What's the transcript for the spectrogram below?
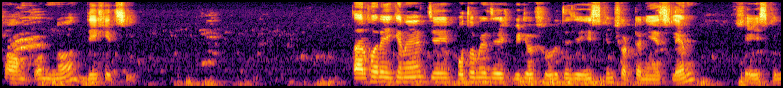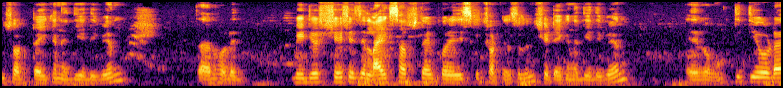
সম্পূর্ণ দেখেছি। তারপরে এখানে যে প্রথমে যে ভিডিওর শুরুতে যে স্ক্রিনশটটা নিয়েছিলেন, সেই স্ক্রিনশটটা এখানে দিয়ে দিবেন। তারপরে ভিডিওর শেষে যে লাইক সাবস্ক্রাইব করে স্ক্রিনশট নিয়েছিলেন, সেটা এখানে দিয়ে দিবেন। এবং তৃতীয়টা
